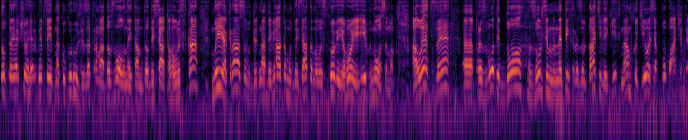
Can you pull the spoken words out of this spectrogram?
Тобто, якщо гербіцид на кукурузі, зокрема, дозволений там до 10-го листка, ми якраз де- на 9-10 листкові його і вносимо. Але це е, призводить до зовсім не тих результатів, яких нам хотілося б побачити.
